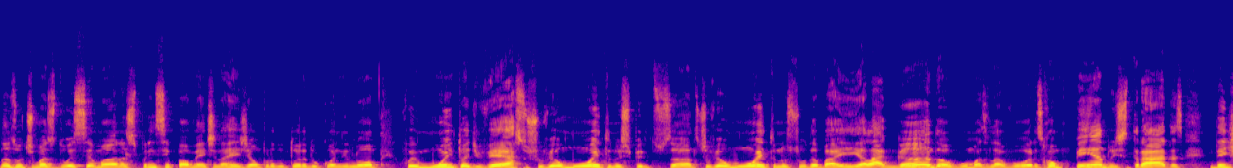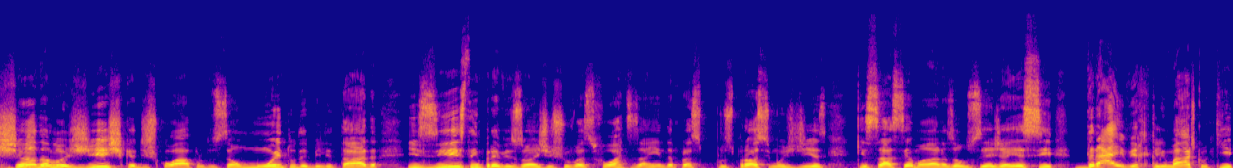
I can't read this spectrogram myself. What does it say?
nas últimas duas semanas, principalmente na região produtora do Conilon, foi muito adverso. Choveu muito no Espírito Santo, choveu muito no sul da Bahia, alagando algumas lavouras, rompendo estradas, deixando a logística de escoar a produção muito debilitada. Existem previsões de chuvas fortes ainda para os próximos dias, quiçá semanas, ou seja, esse driver climático que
